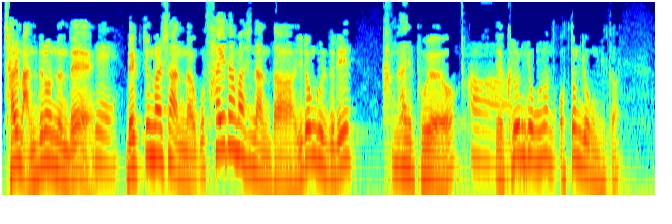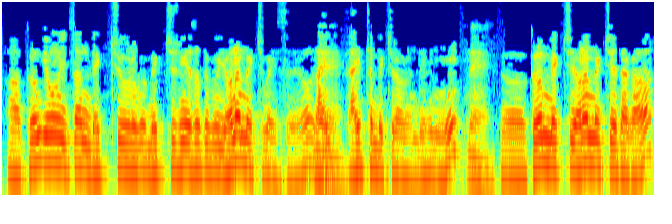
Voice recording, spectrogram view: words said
잘 만들었는데 네. 맥주 맛이 안 나고 사이다 맛이 난다 이런 글들이 간간히 보여요. 아, 예, 그런 경우는 어떤 경우입니까? 아, 그런 경우는 일단 맥주, 맥주 중에서도 그 연한 맥주가 있어요. 네. 라이, light 맥주라고 하는데, 흔히. 네. 어, 그런 맥주, 연한 맥주에다가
